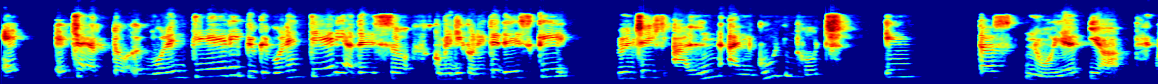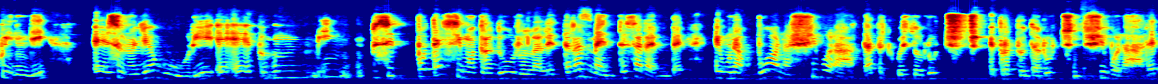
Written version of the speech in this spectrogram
E, certo, volentieri, più che volentieri, adesso come dicono i tedeschi, wünsche ich allen einen guten Rutsch in das neue Jahr. Quindi eh, sono gli auguri e, e mm, in, se potessimo tradurla letteralmente sarebbe è una buona scivolata, perché questo rucci è proprio da rucci scivolare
